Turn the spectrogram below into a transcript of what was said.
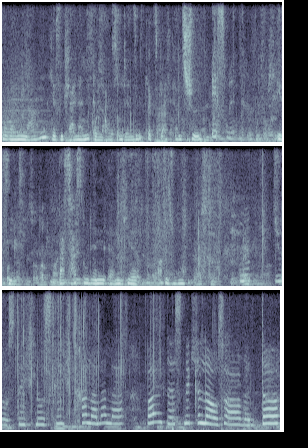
Erstmal deinen Namen? Hier ist ein kleiner Nikolaus und der singt jetzt gleich ganz schön. Ismet. Ismet, was hast du denn ähm, hier vorgesungen? Lustig, lustig, tralalala. Bald ist Nikolausabend da.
